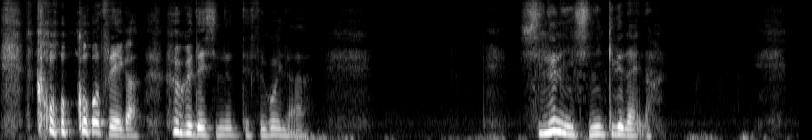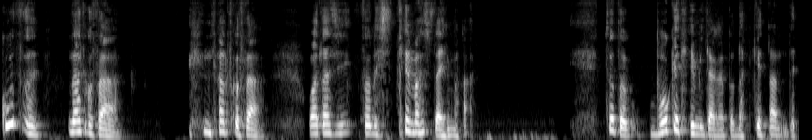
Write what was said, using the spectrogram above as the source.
高校生がフグで死ぬってすごいな。死ぬに死にきれないな。コス、夏子さん。夏子さん。私、それ知ってました、今。ちょっとボケてみたかっただけなんで。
